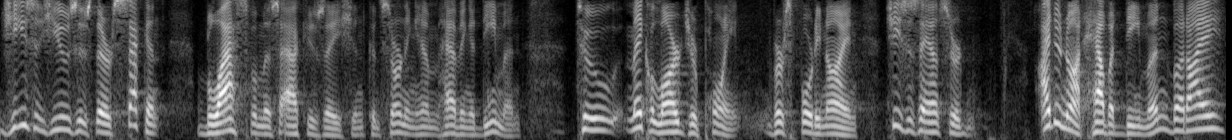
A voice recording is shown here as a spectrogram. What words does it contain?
Jesus uses their second blasphemous accusation concerning him having a demon to make a larger point. Verse 49 Jesus answered, I do not have a demon, but I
